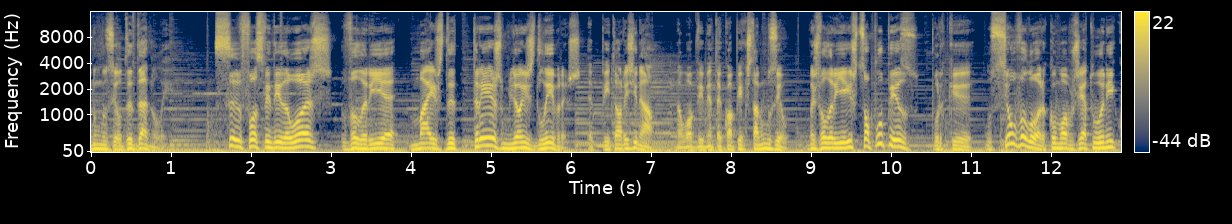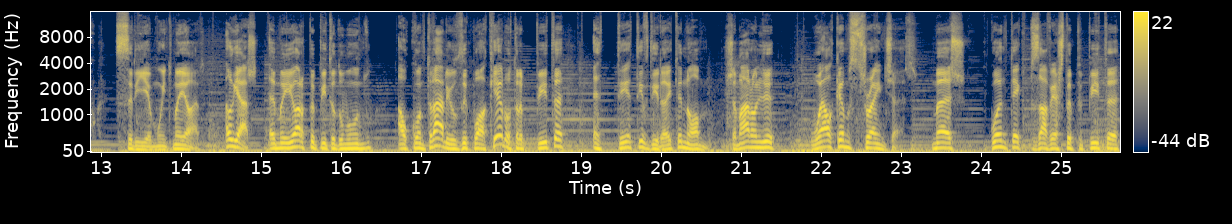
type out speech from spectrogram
no Museu de Dunley. Se fosse vendida hoje, valeria mais de 3 milhões de libras, a pepita original, não obviamente a cópia que está no museu. Mas valeria isto só pelo peso, porque o seu valor como objeto único seria muito maior. Aliás, a maior pepita do mundo, ao contrário de qualquer outra pepita, até teve direito a nome. Chamaram-lhe Welcome Stranger. Mas quanto é que pesava esta pepita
